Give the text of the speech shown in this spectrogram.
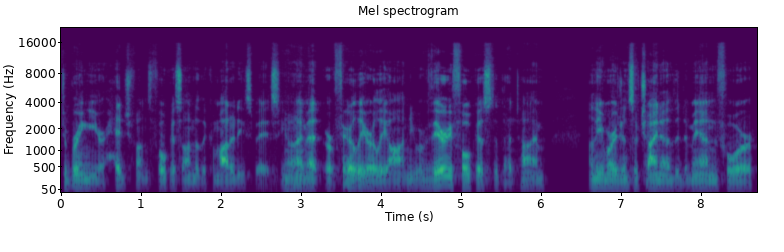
to bring your hedge funds focus onto the commodity space. You know, and I mm-hmm. met or fairly early on. You were very focused at that time on the emergence of China, the demand for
